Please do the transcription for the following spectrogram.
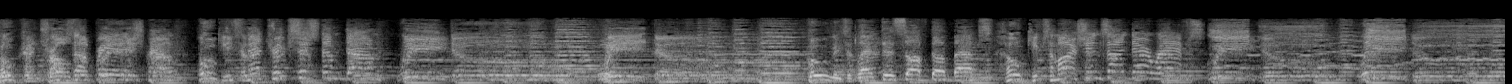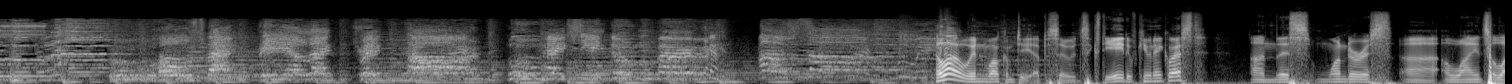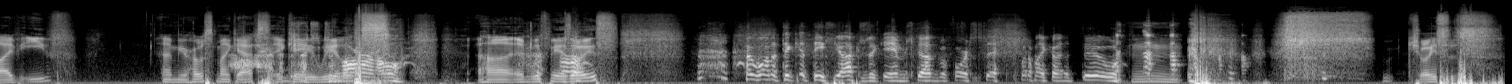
Who controls the British crown? Who keeps the metric system down? We do. We do. Who leaves Atlantis off the maps? Who keeps the Martians under wraps? We do. We do. Who holds back the electric car? Who makes the Guttenberg a czar? Hello and welcome to episode 68 of Q&A Quest on this wondrous uh, Alliance Alive Eve. I'm your host, Mike Apps, aka That's Wheels. Uh, and with me as always, I wanted to get these Yakuza games done before six. What am I going to do? mm, choices.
